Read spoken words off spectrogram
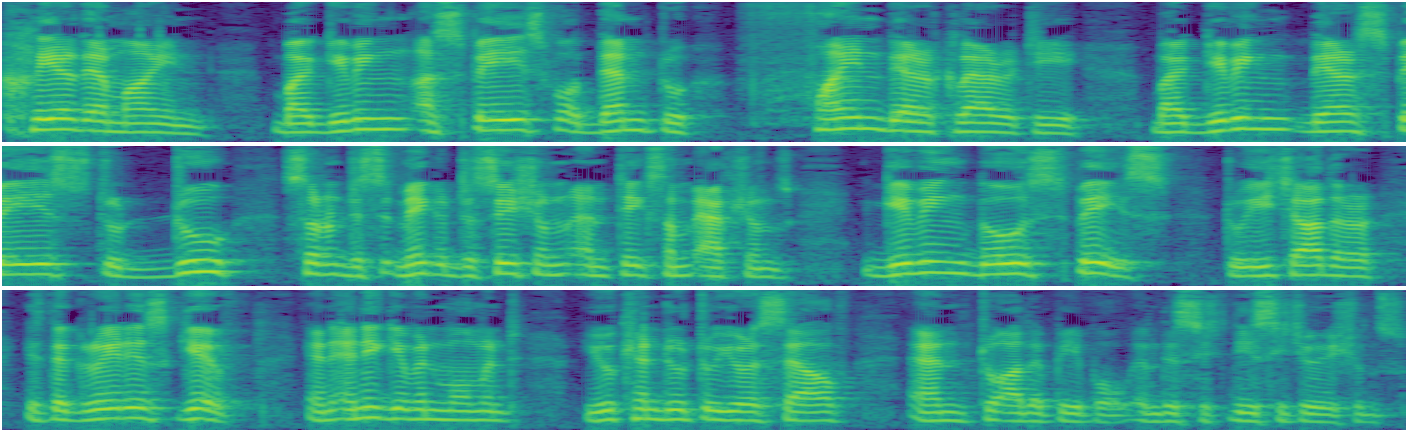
clear their mind, by giving a space for them to find their clarity, by giving their space to do certain, make a decision and take some actions. Giving those space to each other is the greatest gift in any given moment you can do to yourself and to other people in this, these situations.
